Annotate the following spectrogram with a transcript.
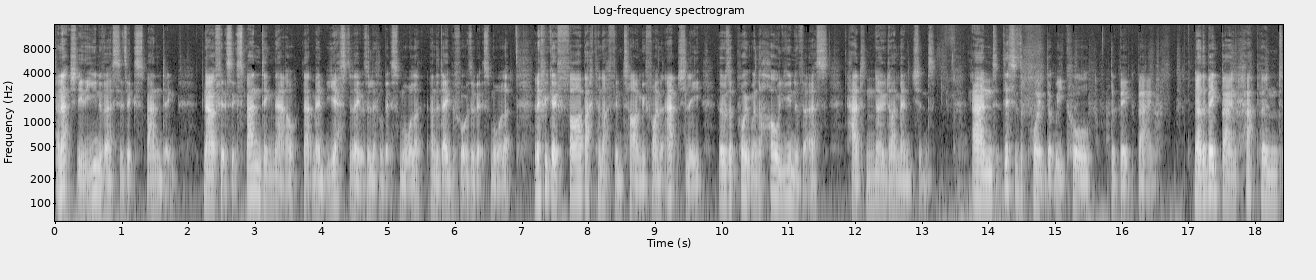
And actually the universe is expanding. Now, if it's expanding now, that meant yesterday it was a little bit smaller and the day before it was a bit smaller. And if we go far back enough in time, we find that actually there was a point when the whole universe had no dimensions. And this is the point that we call the Big Bang. Now, the Big Bang happened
